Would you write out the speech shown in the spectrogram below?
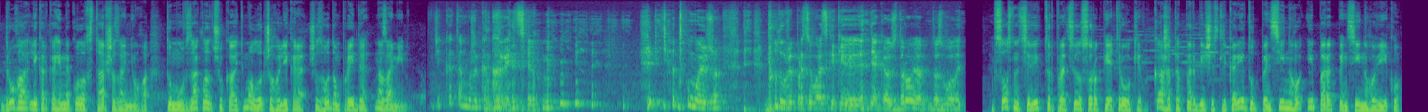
друга лікарка-гінеколог старша за нього. Тому в заклад шукають молодшого лікаря, що згодом прийде на заміну. Яка там уже конкуренція? Я думаю, що буду вже працювати, скільки якось здоров'я дозволить. В Сосниці Віктор працює 45 років. Каже, тепер більшість лікарів тут пенсійного і передпенсійного віку.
